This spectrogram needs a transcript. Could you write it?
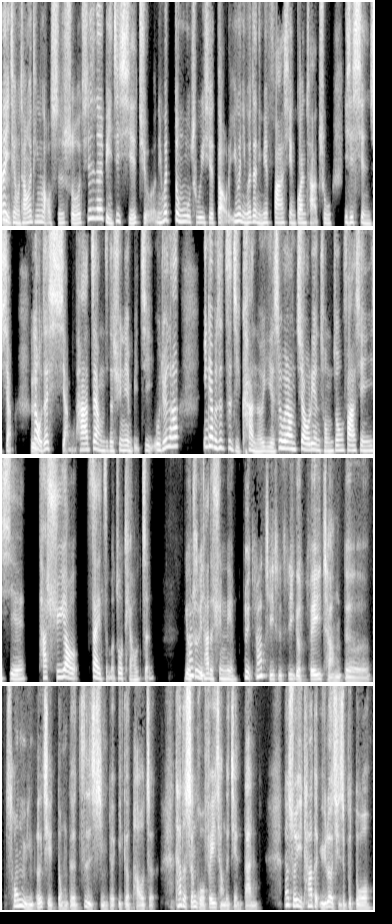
那以前我常会听老师说，其实那笔记写久了，你会顿悟出一些道理，因为你会在里面发现、观察出一些现象。那我在想，他这样子的训练笔记，我觉得他应该不是自己看而已，也是会让教练从中发现一些他需要再怎么做调整，有助于他的训练。对，他其实是一个非常的聪明，而且懂得自省的一个跑者。他的生活非常的简单，那所以他的娱乐其实不多。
